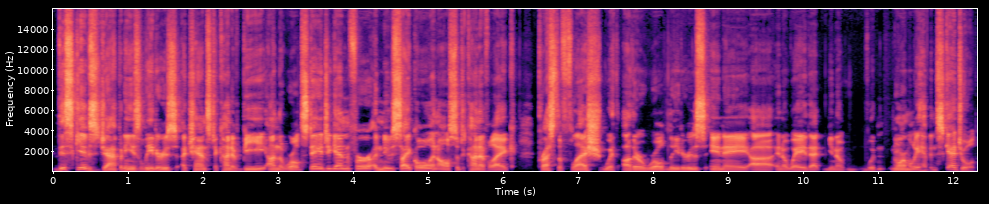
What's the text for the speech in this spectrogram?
this gives Japanese leaders a chance to kind of be on the world stage again for a news cycle, and also to kind of like press the flesh with other world leaders in a uh, in a way that you know wouldn't normally have been scheduled.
